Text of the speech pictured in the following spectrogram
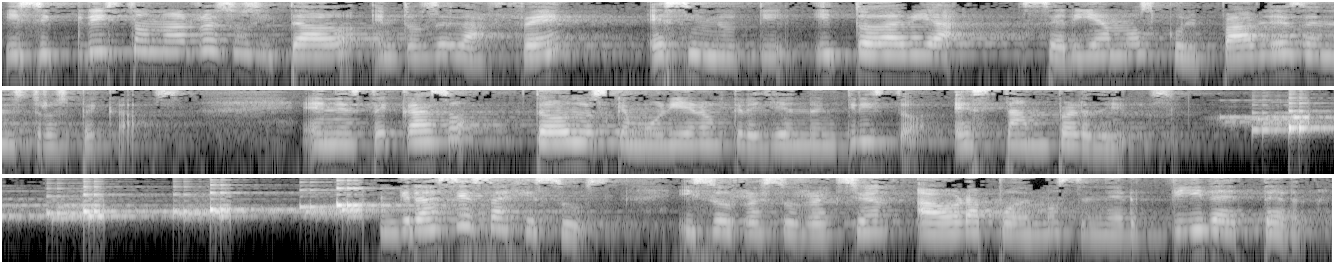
Y si Cristo no ha resucitado, entonces la fe es inútil y todavía seríamos culpables de nuestros pecados. En este caso, todos los que murieron creyendo en Cristo están perdidos. Gracias a Jesús y su resurrección ahora podemos tener vida eterna.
